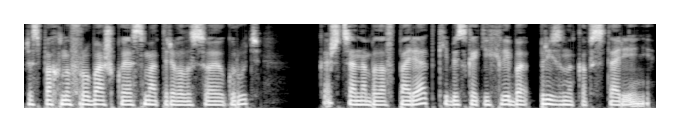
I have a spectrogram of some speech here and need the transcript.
Распахнув рубашку, я осматривала свою грудь. Кажется, она была в порядке, без каких-либо признаков старения.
